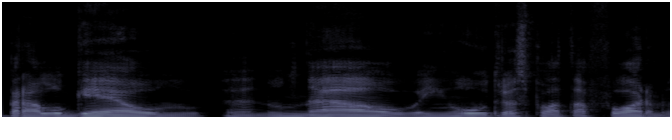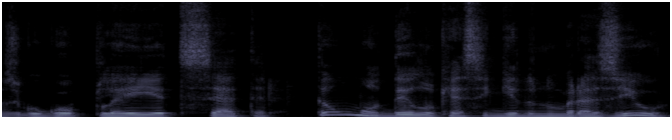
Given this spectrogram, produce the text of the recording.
para aluguel, eh, no Now, em outras plataformas, Google Play, etc. Então, o modelo que é seguido no Brasil,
